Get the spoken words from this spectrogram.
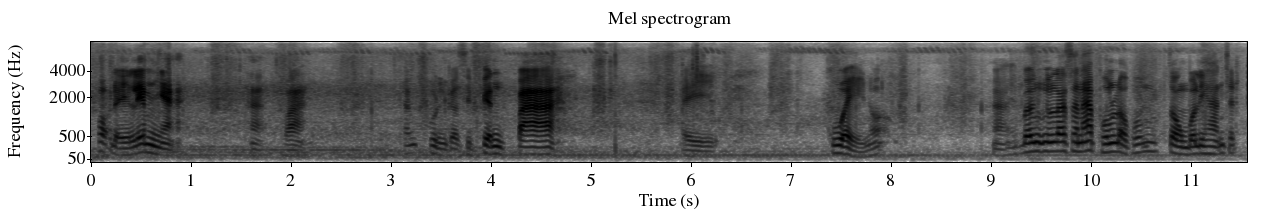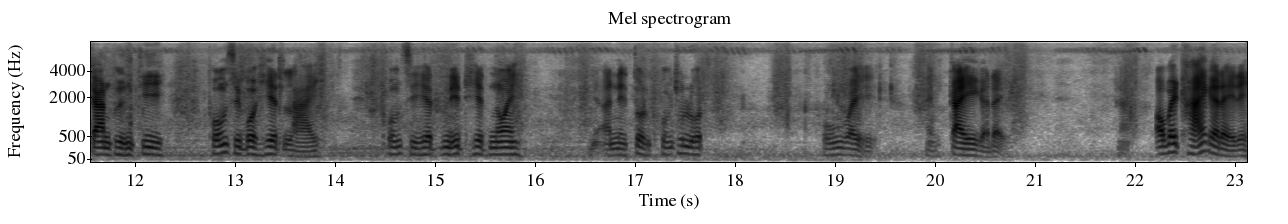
เพราะได้เล่มหญ้าฮะว่างทั้งคุณก็สิเป็นปลาไอ้กล้วยเนาะอ่าเบิ่งลักษณะผมเราผมต้องบริหารจัดการพื้นที่ ผมสิบเฮ็ดหลาย ผมสิเฮ็ดนิดเฮ็ดน้อยเนี่ยอันนี้ต้นผมชุรสผมไว้ให้ไก่ก็ได้เอาไปขายก็ได้เด้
